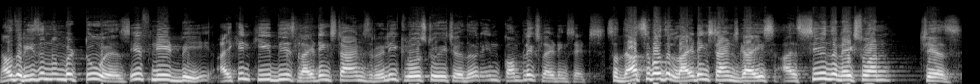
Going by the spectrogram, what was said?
Now the reason number two is, if need be, I can keep these lighting stands really close to each other in complex lighting sets. So that's about the lighting stands guys. I'll see you in the next one. Cheers.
